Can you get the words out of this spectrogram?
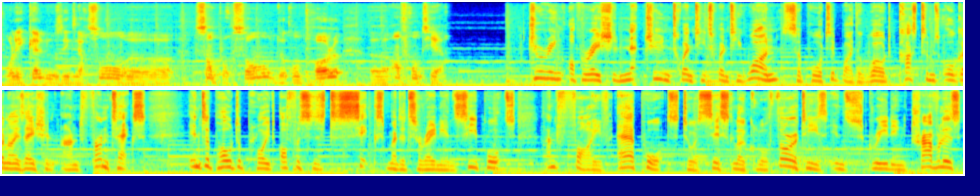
pour lesquels nous exerçons euh, 100% de contrôle euh, en frontière. During Operation Neptune 2021, supported by the World Customs Organization and Frontex, Interpol deployed officers to six Mediterranean seaports and five airports to assist local authorities in screening travellers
